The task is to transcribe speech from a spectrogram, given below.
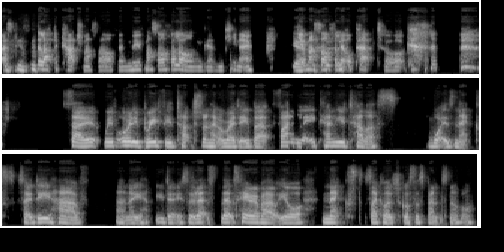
I still have to catch myself and move myself along and, you know, yeah. give myself a little pep talk. so we've already briefly touched on it already, but finally, can you tell us what is next? So do you have I know you, you do. So let's let's hear about your next psychological suspense novel.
